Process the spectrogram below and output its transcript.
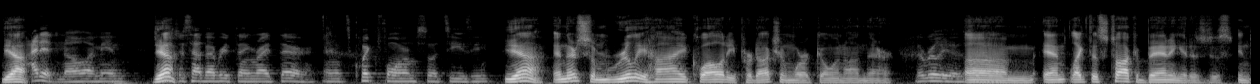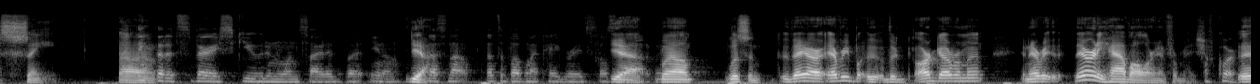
yeah. I didn't know. I mean, Yeah. you just have everything right there, and it's quick form, so it's easy. Yeah, and there's some really high quality production work going on there. There really is. Um, and like this talk of banning it is just insane. I think that it's very skewed and one-sided, but you know, Yeah. that's not that's above my pay grade. So Yeah. out of it. Well, listen, they are every the, our government and every they already have all our information. Of course. Uh, uh, uh,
